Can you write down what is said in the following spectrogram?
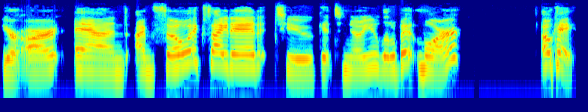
your art and I'm so excited to get to know you a little bit more. Okay,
